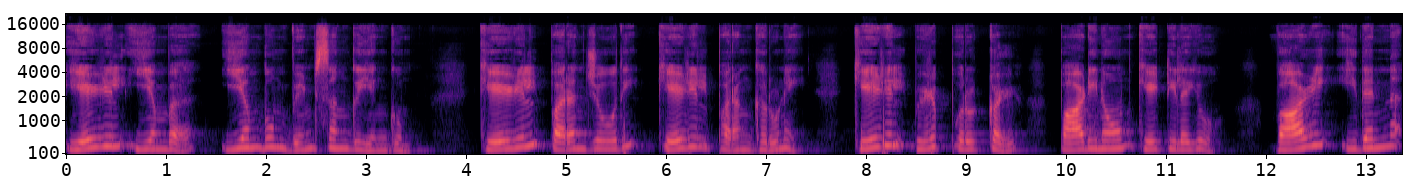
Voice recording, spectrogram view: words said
ஏழில் இயம்ப இயம்பும் வெண்சங்கு எங்கும்। கேழில் பரஞ்சோதி கேழில் பரங்கருணை கேழில் விழுப்பொருட்கள் பாடினோம் கேட்டிலையோ வாழி இதென்ன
